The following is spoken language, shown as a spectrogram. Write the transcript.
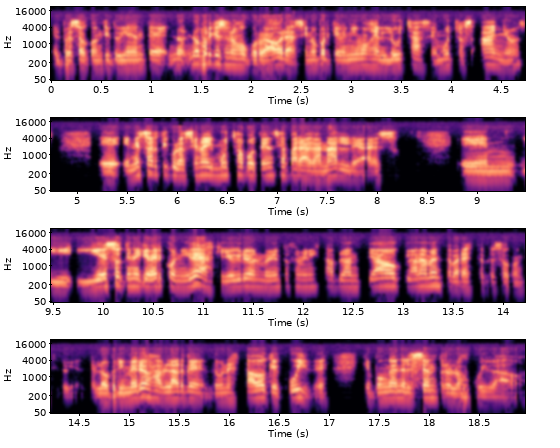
el proceso constituyente, no, no porque se nos ocurrió ahora, sino porque venimos en lucha hace muchos años, eh, en esa articulación hay mucha potencia para ganarle a eso. Em, y, eso tiene que ver con ideas que yo creo el movimiento feminista ha planteado claramente para este proceso constituyente. Lo primero es hablar de, un Estado que cuide, que ponga en el centro los cuidados.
